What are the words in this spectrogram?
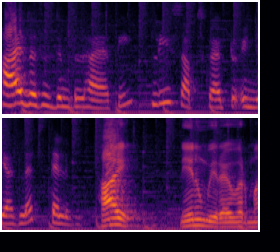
Hi, this is Dimple Hayati. Please subscribe to India Glitz Telugu. Hi నేను మీ రవివర్మ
